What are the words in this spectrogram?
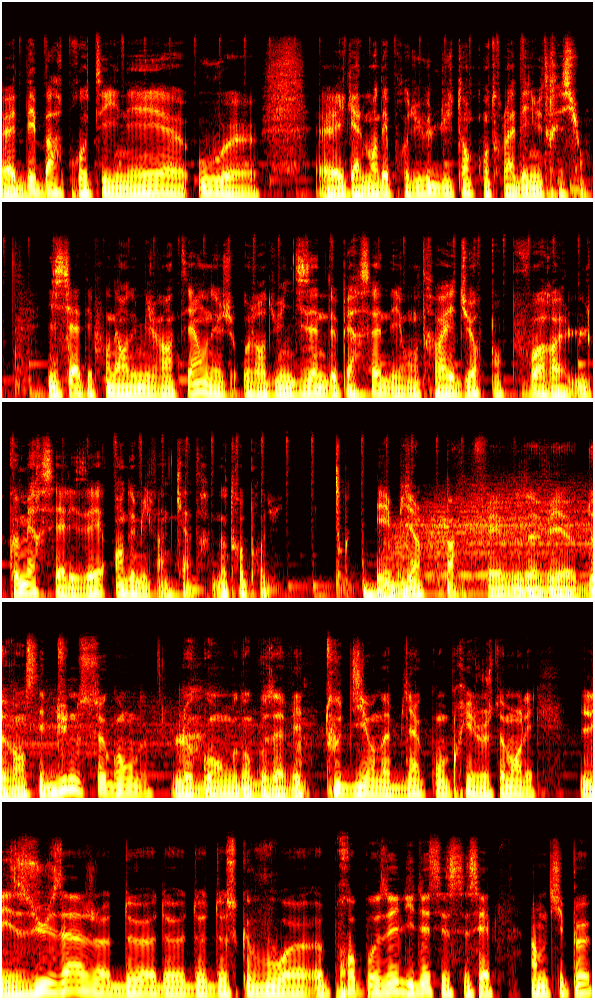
euh, des barres protéinées ou également des produits luttant contre la dénutrition. Ici, a été fondé en 2021, on est aujourd'hui une dizaine de personnes et on travaille dur pour pouvoir euh, le commercialiser en 2024, notre produit. Eh bien, parfait. Vous avez euh, devancé d'une seconde le gong. Donc, vous avez tout dit. On a bien compris justement les, usages de, ce que vous euh, proposez. L'idée, c'est un petit peu,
